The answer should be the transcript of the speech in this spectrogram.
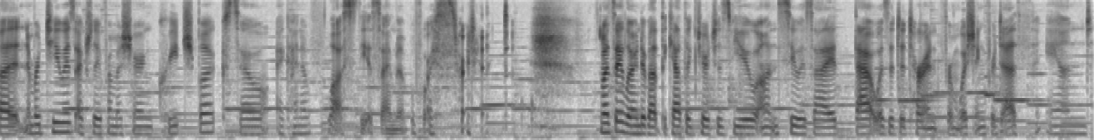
but number two is actually from a Sharon Creech book, so I kind of lost the assignment before I started. Once I learned about the Catholic Church's view on suicide, that was a deterrent from wishing for death, and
